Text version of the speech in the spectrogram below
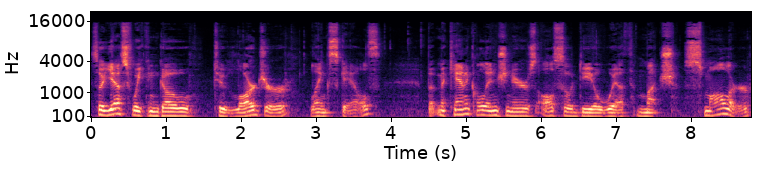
So yes, we can go to larger length scales, but mechanical engineers also deal with much smaller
